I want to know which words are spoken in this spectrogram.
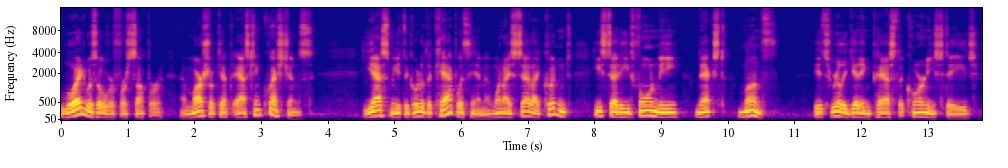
Lloyd was over for supper, and Marshall kept asking questions. He asked me to go to the cap with him, and when I said I couldn't, he said he'd phone me next month. It's really getting past the corny stage.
